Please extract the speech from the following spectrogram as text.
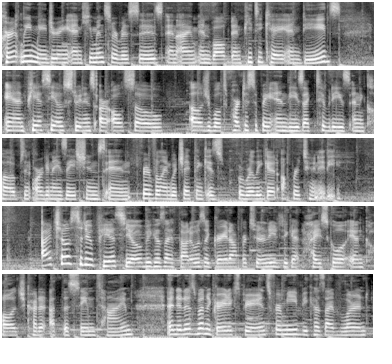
currently majoring in human services and I'm involved in PTK and DEEDS and PSEO students are also eligible to participate in these activities and clubs and organizations in Riverland which I think is a really good opportunity. I chose to do PSEO because I thought it was a great opportunity to get high school and college credit at the same time. And it has been a great experience for me because I've learned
